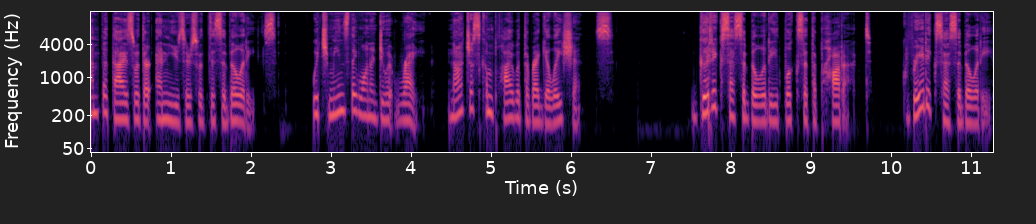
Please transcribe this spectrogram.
empathize with their end users with disabilities, which means they want to do it right, not just comply with the regulations. Good accessibility looks at the product. Great accessibility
